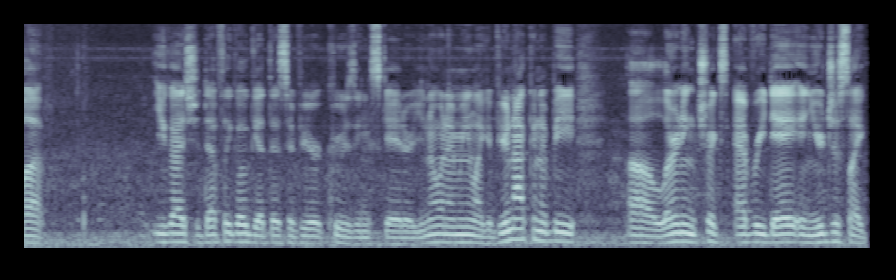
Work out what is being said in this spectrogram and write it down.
But you guys should definitely go get this if you're a cruising skater. You know what I mean? Like if you're not going to be uh, learning tricks every day and you're just like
